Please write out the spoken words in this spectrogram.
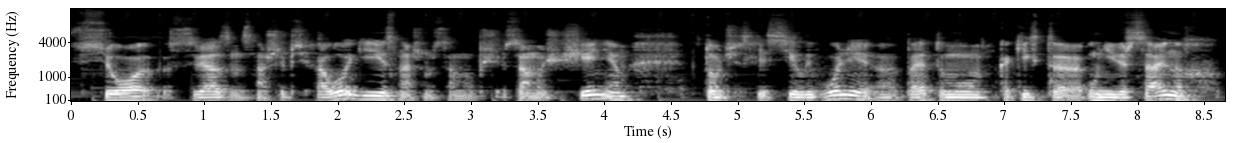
все связано с нашей психологией, с нашим самоощущением, в том числе с силой воли. Поэтому каких-то универсальных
